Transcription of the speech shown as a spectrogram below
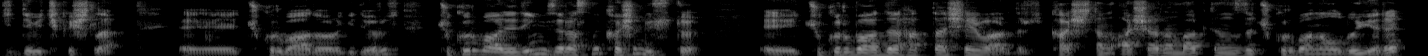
ciddi bir çıkışla e, Çukurbağ'a doğru gidiyoruz. Çukurbağ dediğimiz yer aslında Kaş'ın üstü. E, Çukurbağ'da hatta şey vardır. Kaş'tan aşağıdan baktığınızda Çukurbağ'ın olduğu yere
